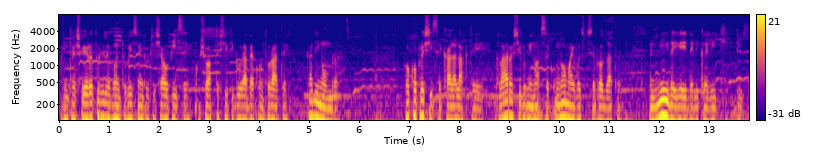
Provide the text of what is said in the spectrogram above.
Printre șuierăturile vântului se încrucișau vise, cu șoapte și figuri abia conturate, ca din umbră. O copleșise calea lactee, clară și luminoasă cum nu o mai văzuse vreodată, în miile ei de licărichi vii.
